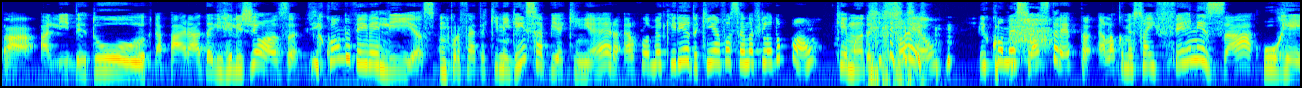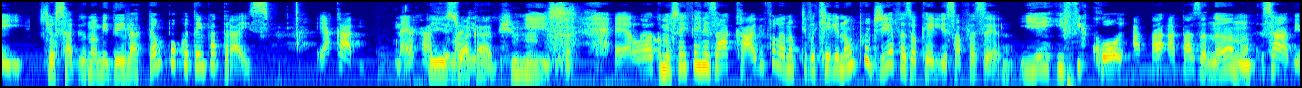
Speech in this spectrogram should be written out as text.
a, a líder do, da parada ali religiosa. E quando veio Elias, um profeta que ninguém sabia quem era, ela falou: Meu querido, quem é você na fila do pão? Quem manda aqui sou eu. E começou as treta. Ela começou a infernizar o rei, que eu sabia o nome dele até um pouco tempo atrás. É Acabe, né? Acabe, Isso. Acabe. Uhum. Isso. Ela começou a infernizar Acabe, falando que, que ele não podia fazer o que ele estava fazendo. E, e ficou ata- atazanando, sabe?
